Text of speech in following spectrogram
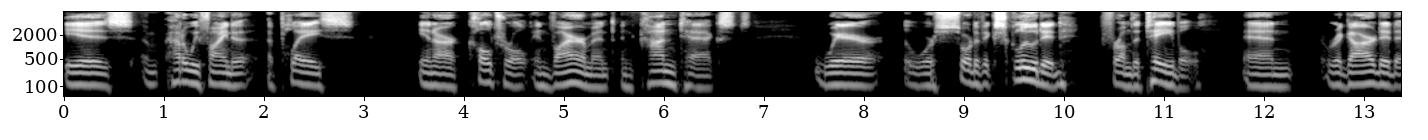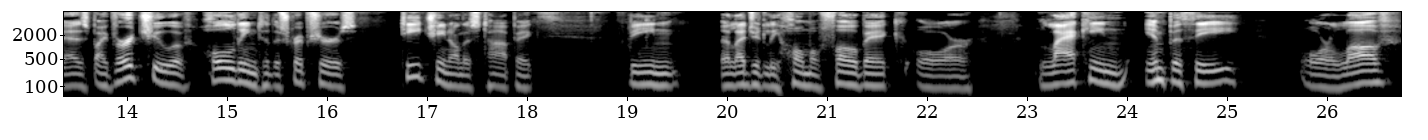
is um, how do we find a, a place in our cultural environment and context where we're sort of excluded from the table and regarded as by virtue of holding to the scriptures teaching on this topic being allegedly homophobic or lacking empathy or love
